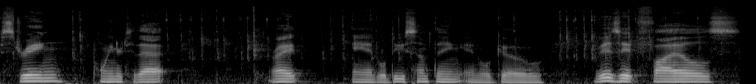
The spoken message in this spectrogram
String, pointer to that, right? And we'll do something and we'll go visit files,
